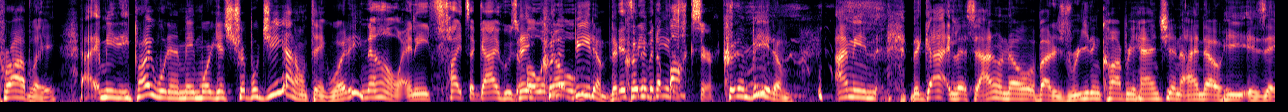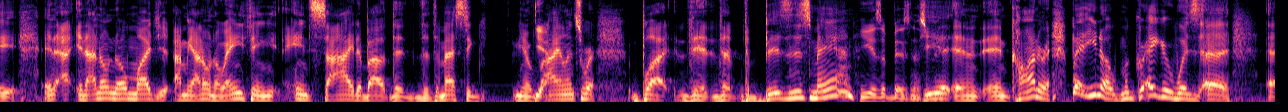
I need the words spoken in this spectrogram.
Probably. I mean, he probably wouldn't have made more against Triple G. I don't think, would he? No, and he fights a guy who's They 0 couldn't 0. beat him. They isn't couldn't even a beat him. boxer. Couldn't beat him. I mean, the guy. Listen, I don't know about his reading comprehension. I know he is a, and I, and I don't know much. I mean, I don't know anything inside about the the domestic. You know, Yeah. violence, or but the the the businessman. He is a businessman. He and and Conor, but you know McGregor was uh, uh,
